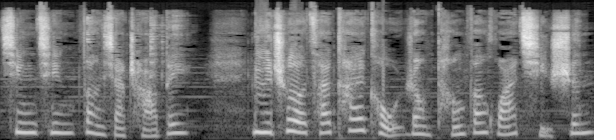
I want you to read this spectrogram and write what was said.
轻轻放下茶杯，吕彻才开口让唐繁华起身。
